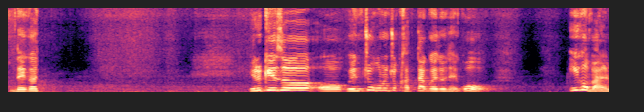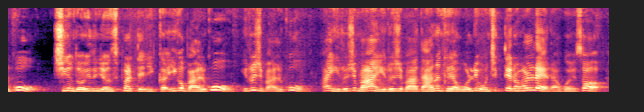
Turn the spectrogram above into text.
내가 이렇게 해서 어, 왼쪽 오른쪽 같다고 해도 되고 이거 말고 지금 너희들 연습할 때니까 이거 말고 이러지 말고 아 이러지 마 이러지 마 나는 그냥 원리 원칙대로 할래 라고 해서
